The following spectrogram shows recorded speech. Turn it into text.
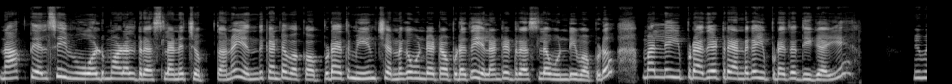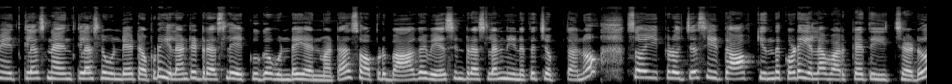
నాకు తెలిసి ఇవి ఓల్డ్ మోడల్ డ్రెస్లు అనే చెప్తాను. ఎందుకంటే ఒకప్పుడు అయితే మేము చిన్నగా ఉండేటప్పుడు అయితే ఇలాంటి డ్రెస్లే ఉండేవి అప్పుడు. మళ్ళీ ఇప్పుడు అదే ట్రెండ్గా ఇప్పుడైతే దిగాయి. మేము ఎయిత్ క్లాస్ నైన్త్ క్లాస్లో ఉండేటప్పుడు ఇలాంటి డ్రెస్సులు ఎక్కువగా ఉండేవి అనమాట సో అప్పుడు బాగా వేసిన డ్రెస్లని నేనైతే చెప్తాను. సో ఇక్కడ వచ్చేసి ఈ టాప్ కింద కూడా ఇలా వర్క్ అయితే ఇచ్చాడు.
